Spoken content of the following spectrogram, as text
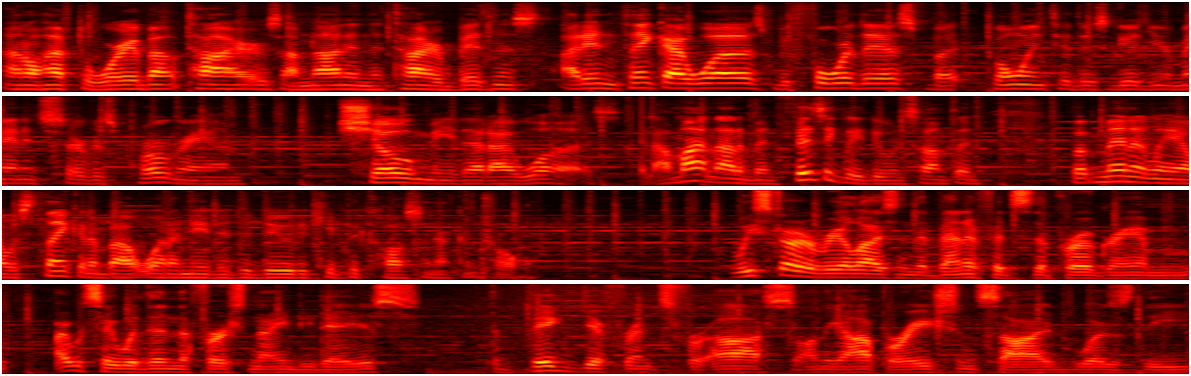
I don't have to worry about tires. I'm not in the tire business. I didn't think I was before this, but going to this Goodyear Managed Service program showed me that I was. I might not have been physically doing something, but mentally I was thinking about what I needed to do to keep the costs under control. We started realizing the benefits of the program, I would say within the first 90 days. The big difference for us on the operations side was the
